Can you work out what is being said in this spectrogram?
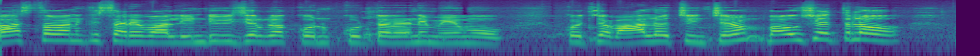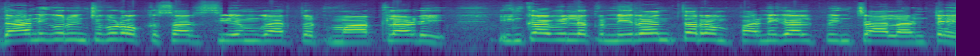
వాస్తవానికి సరే వాళ్ళు ఇండివిజువల్గా కొనుక్కుంటారని మేము కొంచెం ఆలోచించడం. భవిష్యత్తులో దాని గురించి కూడా ఒకసారి సీఎం గారితో మాట్లాడి ఇంకా వీళ్ళకు నిరంతరం పని కల్పించాలంటే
